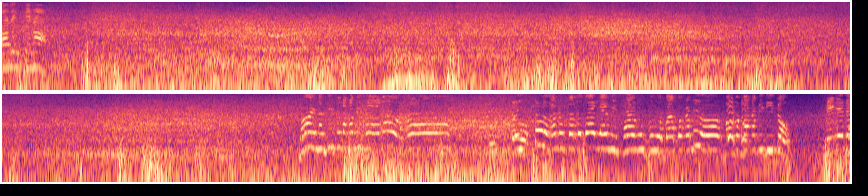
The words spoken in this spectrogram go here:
galing Pinas. Noy, nandito na kami sa ano, sa... Place to, anong bababa namin? Sa bumaba kami o bababa kami dito? Hindi niya na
